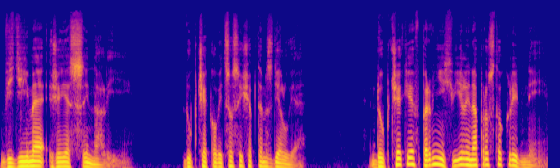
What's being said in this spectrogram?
vidíme, že je synalý. Dubčekovi co si šeptem sděluje. Dubček je v první chvíli naprosto klidný.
